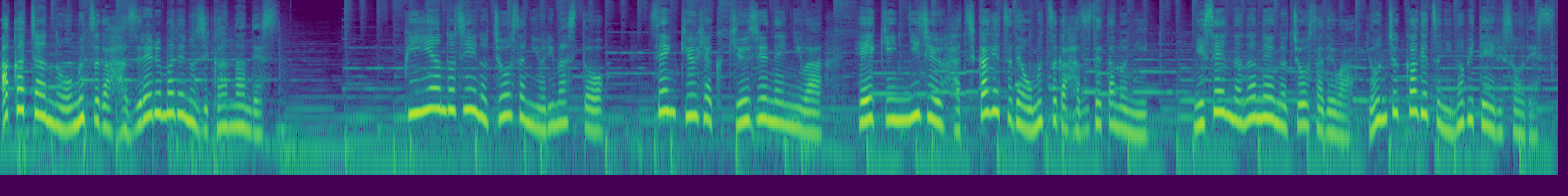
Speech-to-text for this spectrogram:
赤ちゃんのおむつが外れるまでの時間なんです。P&G の調査によりますと1990年には平均28ヶ月でおむつが外せたのに2007年の調査では40ヶ月に伸びているそうです。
